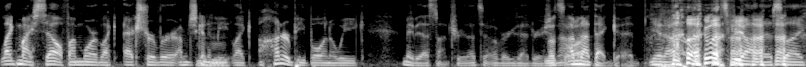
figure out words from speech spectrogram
like myself, I'm more of like extrovert. I'm just going to meet like hundred people in a week. Maybe that's not true. That's an over exaggeration. I'm not that good. You know, Like, let's be honest. Like,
